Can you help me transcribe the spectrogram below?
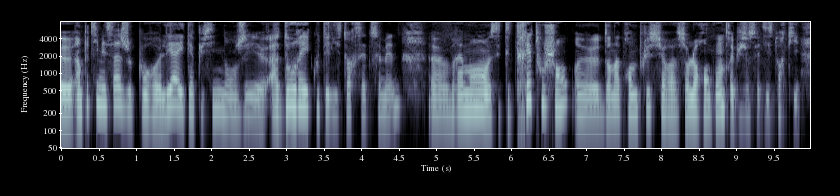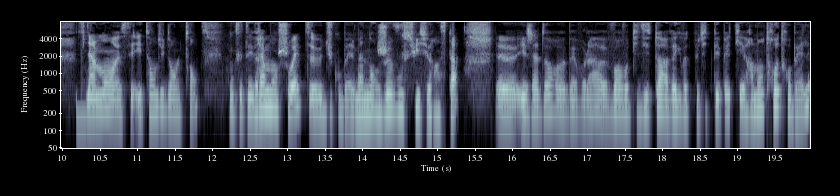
Euh, un petit message pour euh, Léa et Capucine dont j'ai euh, adoré écouter l'histoire cette semaine. vraiment, c'était très touchant d'en apprendre plus sur, sur leur rencontre et puis sur cette histoire qui finalement s'est étendue dans le temps. Donc c'était vraiment chouette. du coup, ben, maintenant je vous suis sur Insta et j'adore ben, voilà, voir vos petites histoires avec votre petite pépette qui est vraiment trop trop belle.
